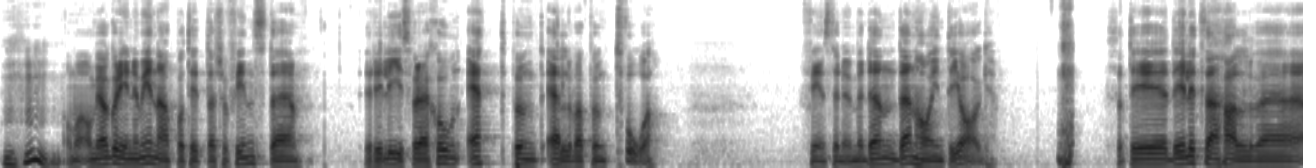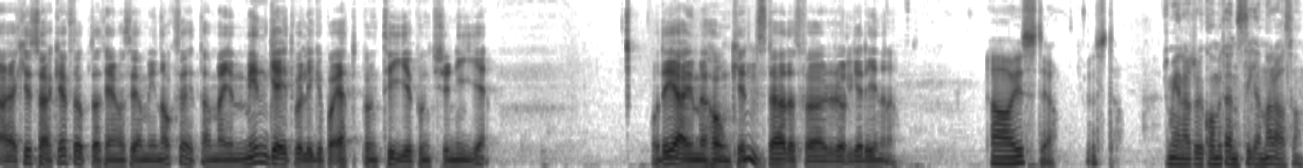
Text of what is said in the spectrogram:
Mhm. Om, om jag går in i min app och tittar så finns det releaseversion 1.11.2. Finns det nu, men den, den har inte jag. Så det, är- det är lite så här halv... eh, Jag kan ju söka efter uppdatering och se om min också hittar. Men min gateway ligger på 1.10.29. Och det är ju med HomeKit-stödet för rullgardinerna. Ja, just det. Just det. Du menar att du har kommit en senare alltså?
